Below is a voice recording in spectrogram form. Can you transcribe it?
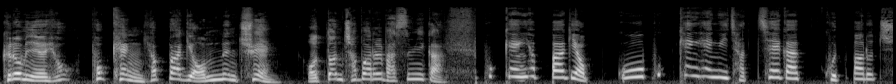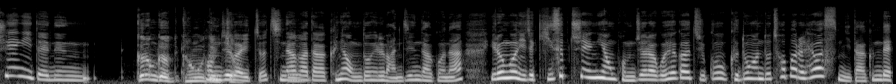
그러면요 폭행 협박이 없는 추행 어떤 처벌을 받습니까? 폭행 협박이 없고 폭행 행위 자체가 곧바로 추행이 되는 그런 경우도 범죄가 있죠. 있죠. 지나가다가 네. 그냥 엉덩이를 만진다거나 이런 건 이제 기습추행형 범죄라고 해가지고 그동안도 처벌을 해왔습니다. 근데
